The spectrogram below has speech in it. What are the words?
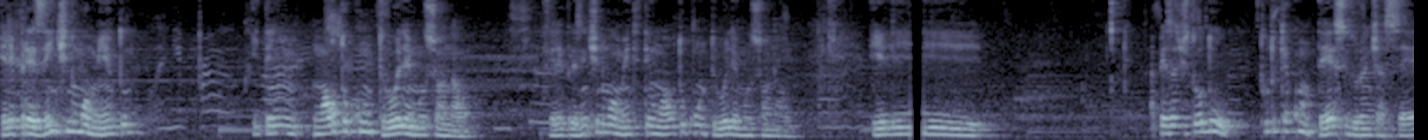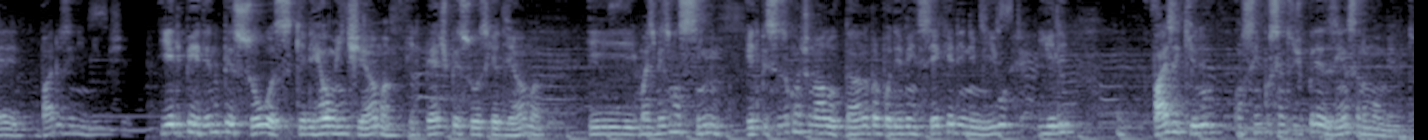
ele é presente no momento e tem um autocontrole emocional. Ele é presente no momento e tem um autocontrole emocional. Ele, apesar de todo tudo que acontece durante a série, vários inimigos chegam. E ele perdendo pessoas que ele realmente ama, ele perde pessoas que ele ama e, mas mesmo assim, ele precisa continuar lutando para poder vencer aquele inimigo e ele faz aquilo com 100% de presença no momento,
